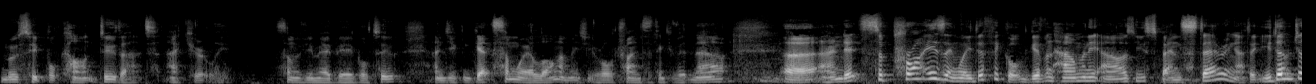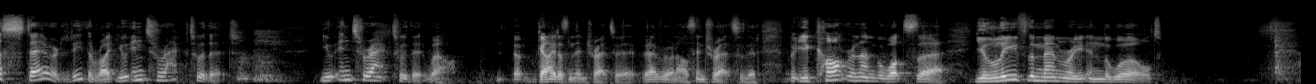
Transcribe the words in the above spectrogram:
Most people can't do that accurately. Some of you may be able to, and you can get somewhere along. I mean, you're all trying to think of it now. Uh, and it's surprisingly difficult given how many hours you spend staring at it. You don't just stare at it either, right? You interact with it. You interact with it. Well, Guy doesn't interact with it, but everyone else interacts with it. But you can't remember what's there. You leave the memory in the world.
